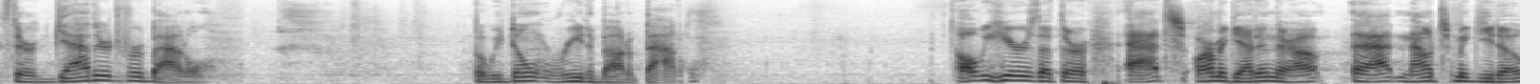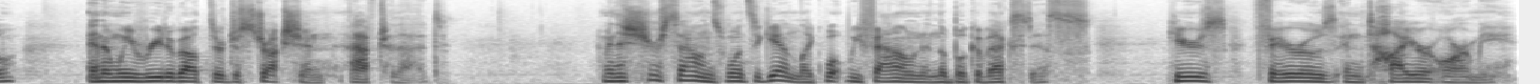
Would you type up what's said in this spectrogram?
is they're gathered for battle, but we don't read about a battle. All we hear is that they're at Armageddon, they're out at Mount Megiddo, and then we read about their destruction after that. I mean, this sure sounds, once again, like what we found in the book of Exodus. Here's Pharaoh's entire army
